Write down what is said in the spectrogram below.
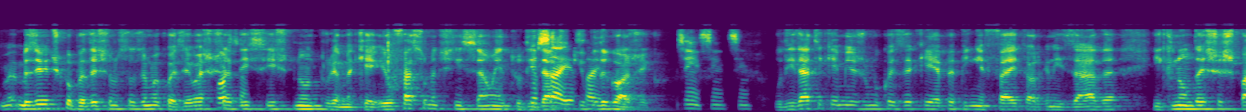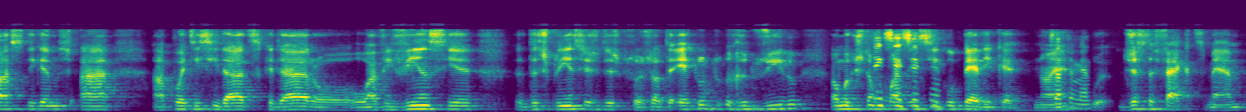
Mas eu, desculpa, deixa-me só dizer uma coisa. Eu acho que Força. já disse isto num programa, que é, eu faço uma distinção entre o didático sei, e o pedagógico. Sim, sim, sim. O didático é mesmo uma coisa que é papinha feita, organizada e que não deixa espaço, digamos, à, à poeticidade, se calhar, ou, ou à vivência das experiências das pessoas. É tudo reduzido a uma questão sim, quase sim, sim, enciclopédica, não é? Exatamente. Just a fact, ma'am.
